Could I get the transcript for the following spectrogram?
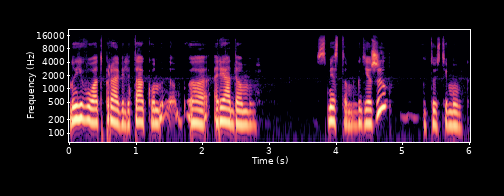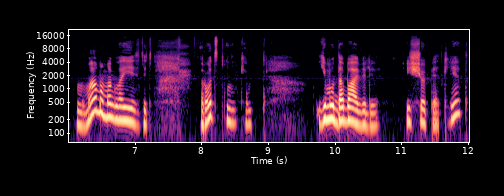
Но его отправили так, он э, рядом с местом, где жил, то есть ему, ему мама могла ездить, родственники. Ему добавили еще 5 лет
